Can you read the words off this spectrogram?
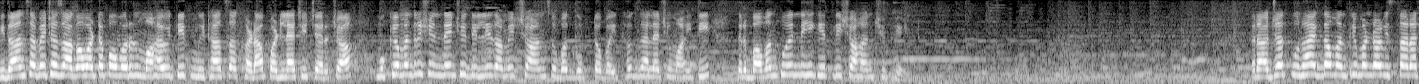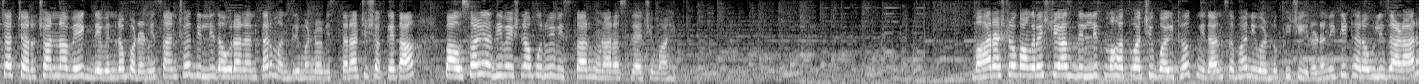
विधानसभेच्या जागा वाटपावरून महायुतीत मिठाचा खडा पडल्याची चर्चा. मुख्यमंत्री शिंदेची दिल्लीत अमित शहांसोबत गुप्त बैठक झाल्याची माहिती तर बावनकुळेंनीही घेतली शहांची भेट. राज्यात पुन्हा एकदा मंत्रिमंडळ विस्ताराच्या चर्चांना वेग देवेंद्र फडणवीसांच्या दिल्ली दौऱ्यानंतर मंत्रिमंडळ विस्ताराची शक्यता पावसाळी अधिवेशनापूर्वी विस्तार होणार असल्याची माहिती. महाराष्ट्र काँग्रेसची आज दिल्लीत महत्वाची बैठक विधानसभा निवडणुकीची रणनीती ठरवली जाणार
